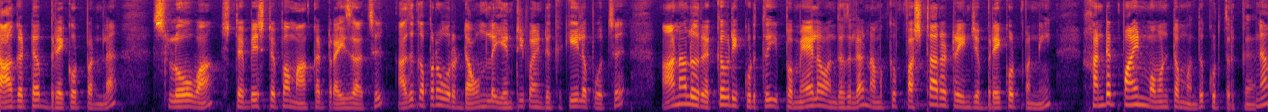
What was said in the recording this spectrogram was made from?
டார்கெட்டை பிரேக் அவுட் பண்ணல. ஸ்லோவாக ஸ்டெப் பை ஸ்டெப்பாக மார்க்கெட் ரைஸ் ஆச்சு. அதுக்கப்புறம் ஒரு டவுனில் என்ட்ரி பாயிண்ட்டுக்கு கீழே போச்சு. ஆனாலும் ரெக்கவரி கொடுத்து இப்போ மேலே வந்ததில் நமக்கு ஃபஸ்ட் ஆர ரேஞ்சை பிரேக் அவுட் பண்ணி ஹண்ட்ரட் பாயிண்ட் மொமெண்டம் வந்து கொடுத்துருக்கு. ஏன்னா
